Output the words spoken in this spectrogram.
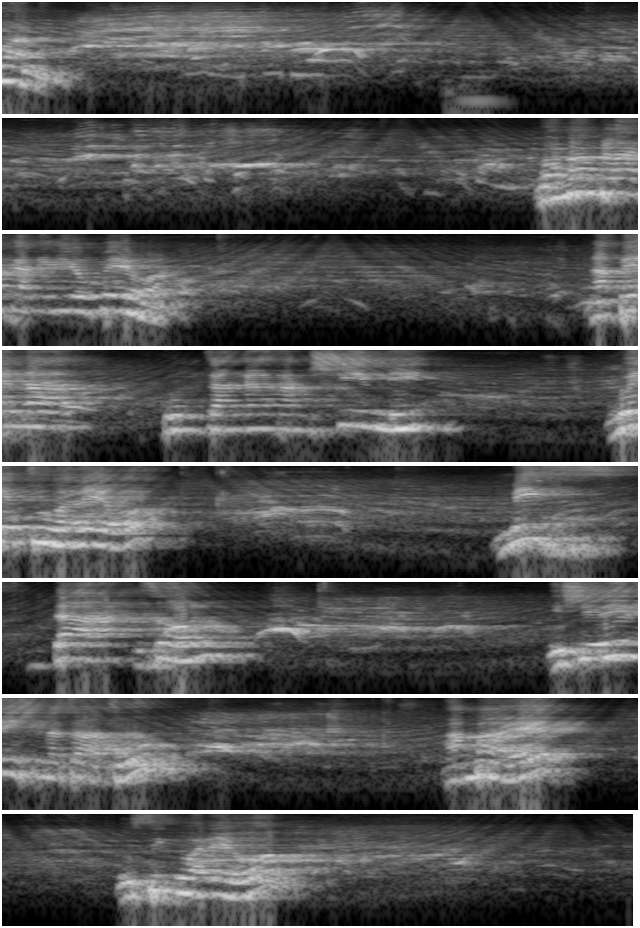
Mabibi na mabwana, kwa mamlaka niliyopewa, napenda kumtangaza mshindi wetu wa leo Miss Da Zone ishirini ishirini na tatu ambaye usiku wa leo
